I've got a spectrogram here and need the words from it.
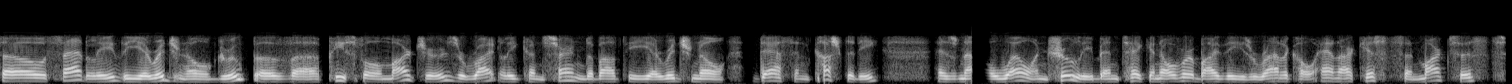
So sadly, the original group of uh, peaceful marchers are rightly concerned about the original death and custody has now well and truly been taken over by these radical anarchists and Marxists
